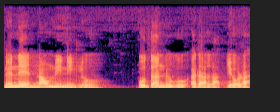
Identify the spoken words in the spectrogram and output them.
နည်းနည်းနှောက်နေနေလို့ ကိုတန်းတို့ကိုအဲ့ဒါလာပြောတာ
